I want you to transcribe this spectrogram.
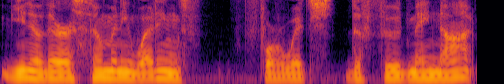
you know, there are so many weddings for which the food may not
